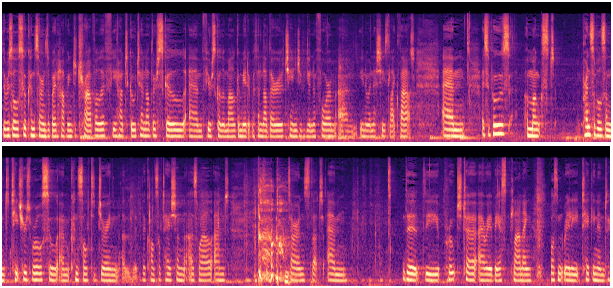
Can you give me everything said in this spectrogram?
There was also concerns about having to travel if you had to go to another school, um, if your school amalgamated with another, change of uniform, um, you know, and issues like that. Um, I suppose amongst principals and teachers were also um, consulted during uh, the, consultation as well, and concerns that. Um, the, the approach to area-based planning wasn't really taking into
